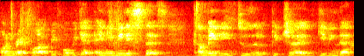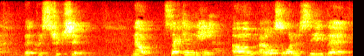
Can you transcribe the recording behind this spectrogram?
on record before we get any ministers coming into the picture and giving that, that restriction. Now, secondly, um, I also want to say that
